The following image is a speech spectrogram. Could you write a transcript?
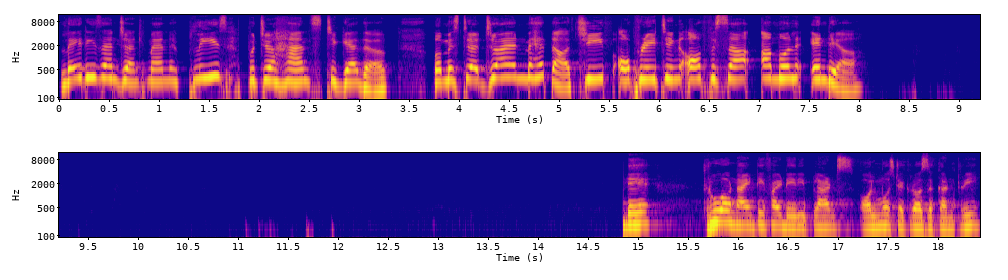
Ladies and gentlemen, please put your hands together for Mr. Jayen Mehta, Chief Operating Officer, Amul India. day through our 95 dairy plants almost across the country.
